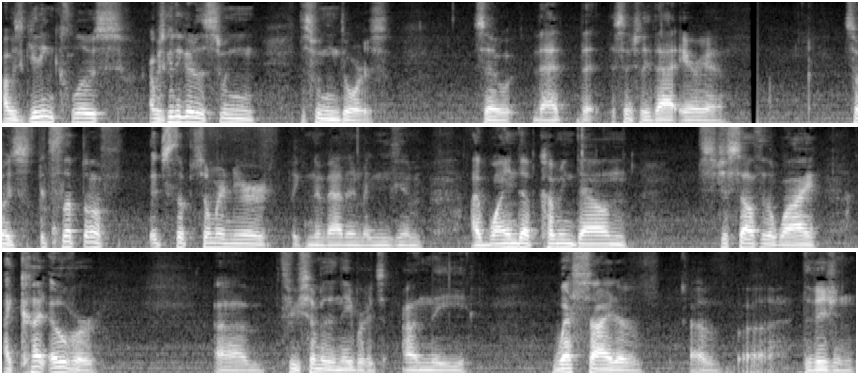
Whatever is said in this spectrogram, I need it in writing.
I was getting close. I was going to go to the swinging, the swinging doors. So that that essentially that area. So it's it slept off. It slept somewhere near like Nevada and Magnesium. I wind up coming down just south of the Y. I cut over um, through some of the neighborhoods on the west side of of uh, Division,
